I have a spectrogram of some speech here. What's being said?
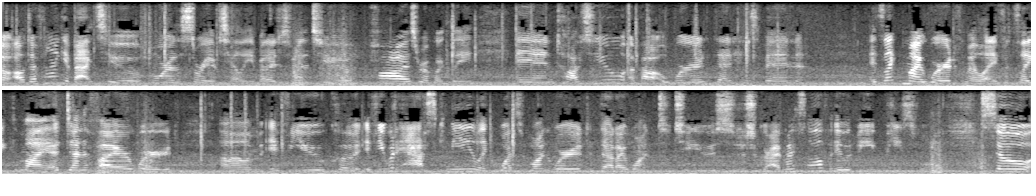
I'll definitely get back to more of the story of Tilly, but I just wanted to pause real quickly and talk to you about a word that has been, it's like my word of my life. It's like my identifier word. Um, if you could, if you would ask me, like, what's one word that I want to use to describe myself, it would be peaceful. So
